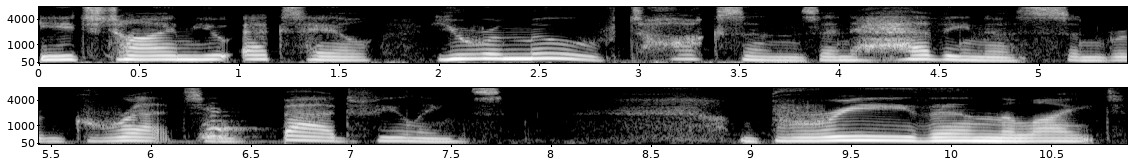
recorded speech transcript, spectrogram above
Each time you exhale, you remove toxins and heaviness and regret and bad feelings. Breathe in the light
